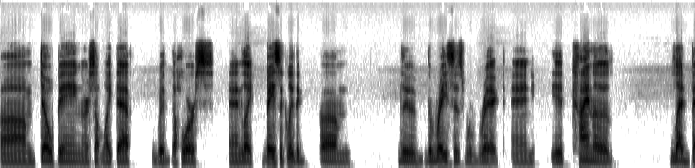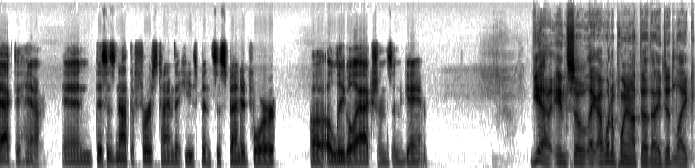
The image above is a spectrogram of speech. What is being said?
um, doping or something like that with the horse, and like basically the um, the the races were rigged, and it kind of led back to him. And this is not the first time that he's been suspended for uh, illegal actions in the game. Yeah, and so like I want to point out though that I did like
